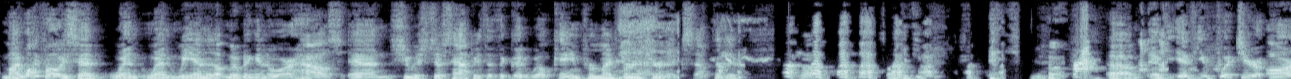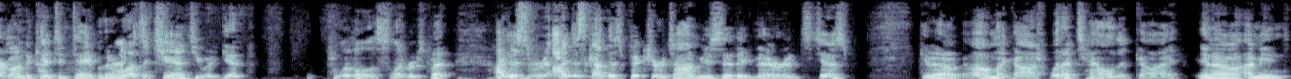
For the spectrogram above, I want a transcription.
my wife always said when when we ended up moving into our house, and she was just happy that the goodwill came for my furniture and accepted it. Uh, like if you, you know, um, if if you put your arm on the kitchen table, there was a chance you would get little slivers. But I just I just got this picture of Tommy sitting there. It's just you know, oh my gosh, what a talented guy. You know, I mean,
